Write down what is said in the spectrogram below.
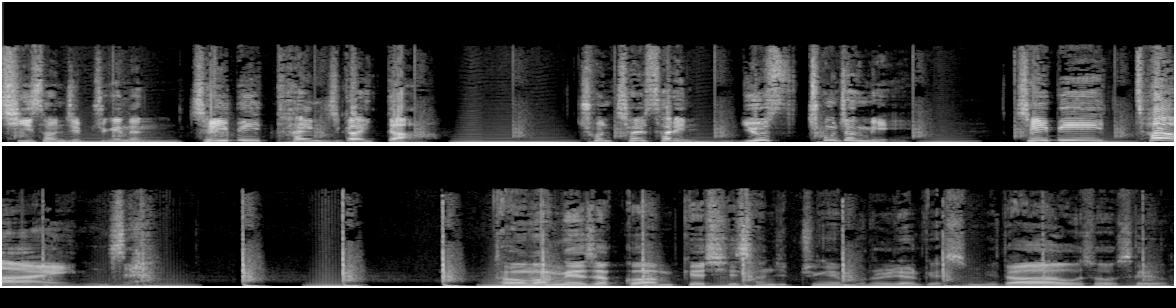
시선 집중에는 JB타임즈가 있다 촌철살인 뉴스 총정리 JB타임즈 더 막내 작가와 함께 시선 집중의 문을 열겠습니다. 어서 오세요.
